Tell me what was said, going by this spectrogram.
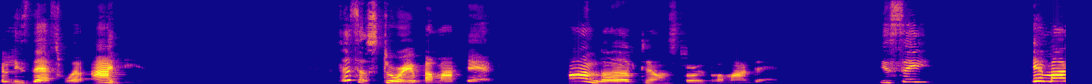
at least that's what I did. That's a story about my dad. I love telling stories about my dad. You see, in my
